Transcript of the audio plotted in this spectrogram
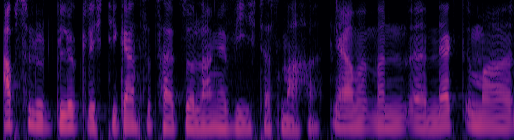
absolut glücklich die ganze Zeit so lange, wie ich das mache. Ja, man, man äh, merkt immer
